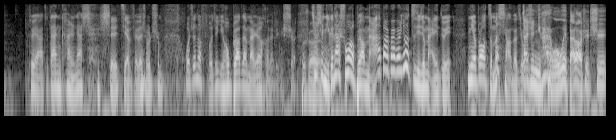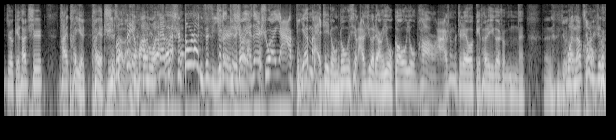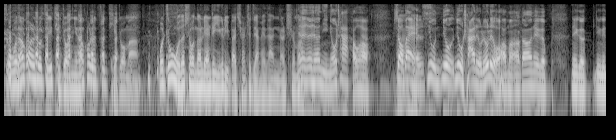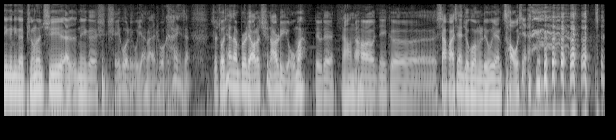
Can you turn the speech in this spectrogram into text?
对呀、就大家你看人家谁 谁减肥的时候吃，我真的服，就以后不要再买任何的零食。就是你跟他说了不要买，啊叭叭叭又自己就买一堆，你也不知道怎么想的就。但是你看，我喂白老师吃，就是给他吃，他他也他也吃下来。废话吗？我再不吃 都让你自己一这个人吃这个嘴上也。在说哎呀，别买这种东西啦，热量又高又胖啊，什么之类。我给他了一个说，嗯，那嗯，就我能控制自，我能控制住自己体重，你能控制自己体重吗？我中午的时候能连着一个礼拜全吃减肥餐，你能吃吗行。？行行行，你牛叉好不好？校拜哎拗拗拗叉六六六好吗？啊，刚刚那个那个那个那个那个评论区呃那个谁谁给我留言来着？我看一下，这昨天咱们不是聊了去哪儿旅游嘛，对不对？然后呢？然后那个呃下划线就给我们留言曹县，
